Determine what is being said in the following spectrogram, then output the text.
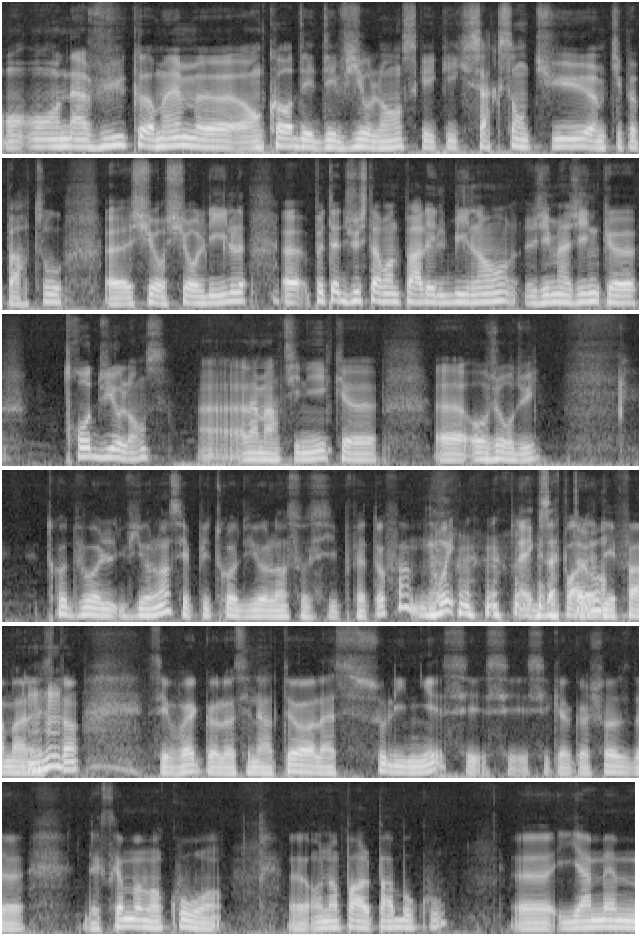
on, on, a vu quand même euh, encore des, violences qui, s'accentuent un petit peu partout euh, sur, sur l'île. Euh, peut-être juste avant de parler le bilan, j'imagine que trop de violence à, la Martinique euh, aujourd'hui trop de violence et puis trop de violence aussi faite aux femmes. Oui, exactement. On des femmes à mhm. l'instant. C'est vrai que le sénateur l'a souligné, c'est quelque chose d'extrêmement courant. on n'en parle pas beaucoup. il y a même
